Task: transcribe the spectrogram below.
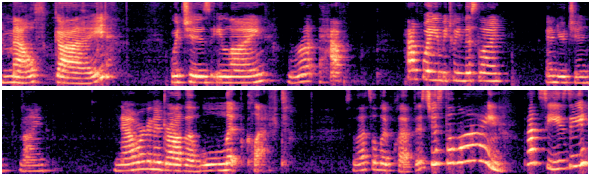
mouth guide, which is a line half halfway in between this line and your chin line. Now we're going to draw the lip cleft. So that's a lip cleft. It's just a line. That's easy.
